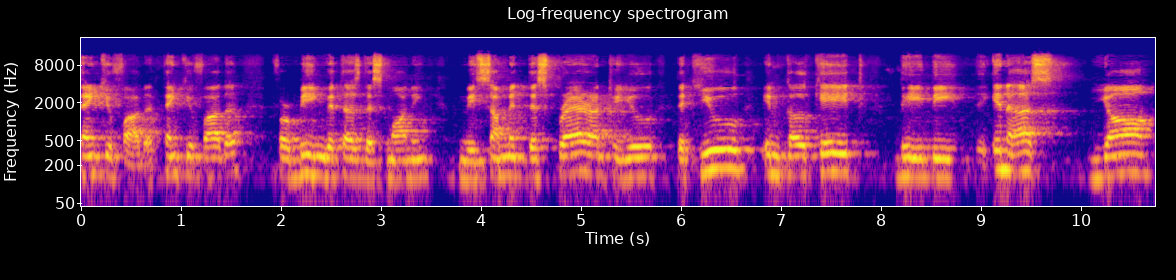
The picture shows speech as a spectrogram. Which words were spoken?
Thank you, Father. Thank you, Father, for being with us this morning. We submit this prayer unto you that you inculcate the, the, in us your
